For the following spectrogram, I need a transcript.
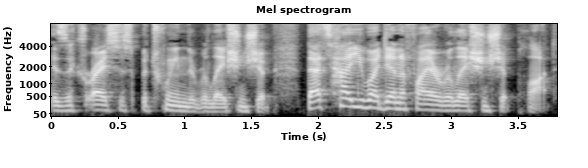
is a crisis between the relationship. That's how you identify a relationship plot.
